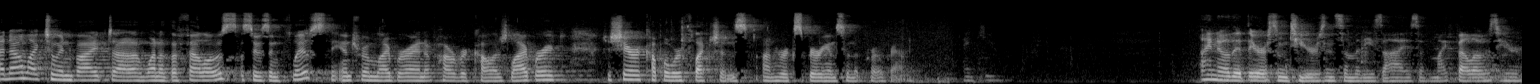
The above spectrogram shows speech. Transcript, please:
I'd now like to invite uh, one of the fellows, Susan Fliss, the interim librarian of Harvard College Library, to share a couple reflections on her experience in the program. Thank you. I know that there are some tears in some of these eyes of my fellows here.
